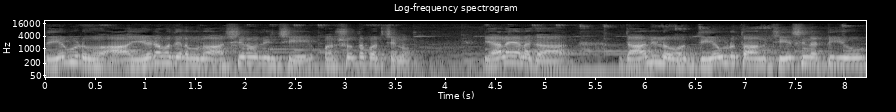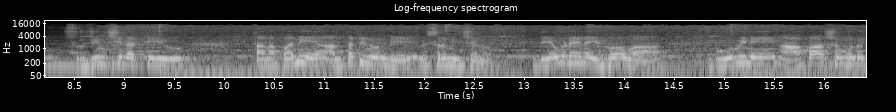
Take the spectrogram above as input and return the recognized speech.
దేవుడు ఆ ఏడవ దినమును ఆశీర్వదించి పరిశుద్ధపరచెను. ఏలయనగా దానిలో దేవుడు తాను చేసినట్టియు సృజించినట్టియు తన పని అంతటి నుండి విశ్రమించెను. దేవుడైన యహోవా భూమిని ఆకాశమును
